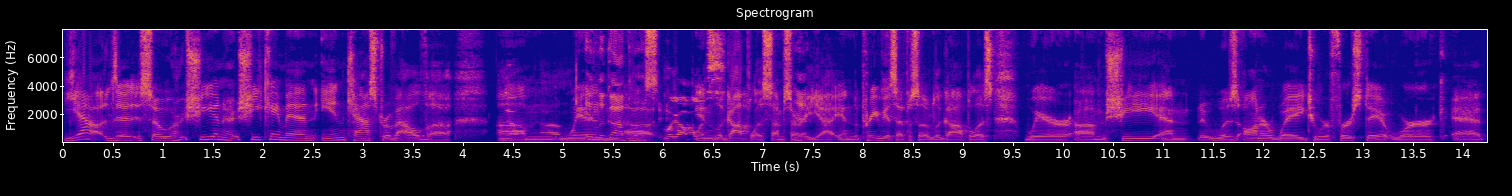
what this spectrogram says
yeah. The, so she and her, she came in in Castrovalva um, when In Logopolis. uh, Logopolis. in Logopolis. I'm sorry, yeah. in the previous episode, Logopolis, where um, she and was on her way to her first day at work at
